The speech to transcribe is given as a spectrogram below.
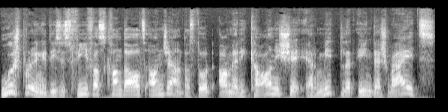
Ursprünge dieses FIFA-Skandals anschauen, dass dort amerikanische Ermittler in der Schweiz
